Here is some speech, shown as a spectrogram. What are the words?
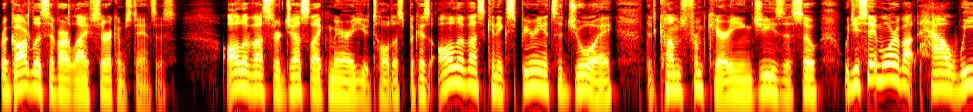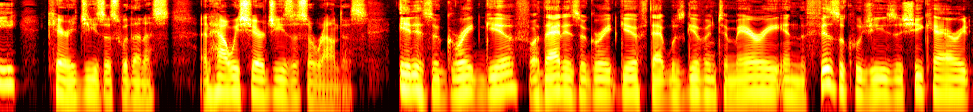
regardless of our life circumstances. All of us are just like Mary, you told us, because all of us can experience a joy that comes from carrying Jesus. So, would you say more about how we carry Jesus within us and how we share Jesus around us? It is a great gift, or that is a great gift that was given to Mary in the physical Jesus she carried,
